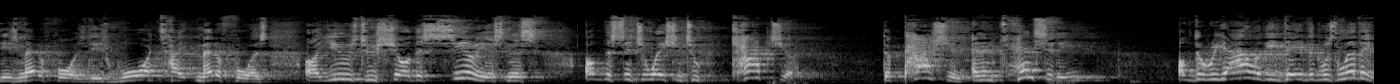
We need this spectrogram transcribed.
These metaphors, these war type metaphors, are used to show the seriousness of the situation, to capture the passion and intensity of the reality David was living.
